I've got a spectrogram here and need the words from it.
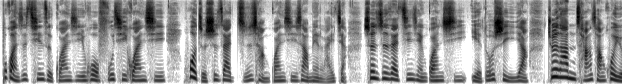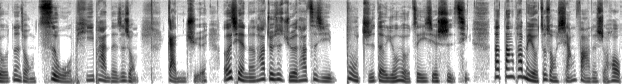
不管是亲子关系或夫妻关系，或者是在职场关系上面来讲，甚至。在金钱关系也都是一样，就是他们常常会有那种自我批判的这种感觉，而且呢，他就是觉得他自己不值得拥有这一些事情。那当他们有这种想法的时候，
